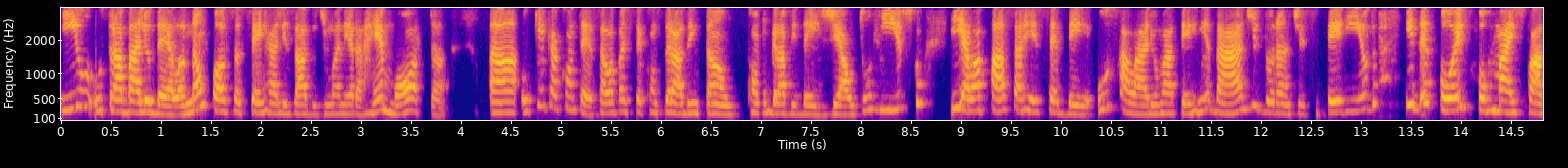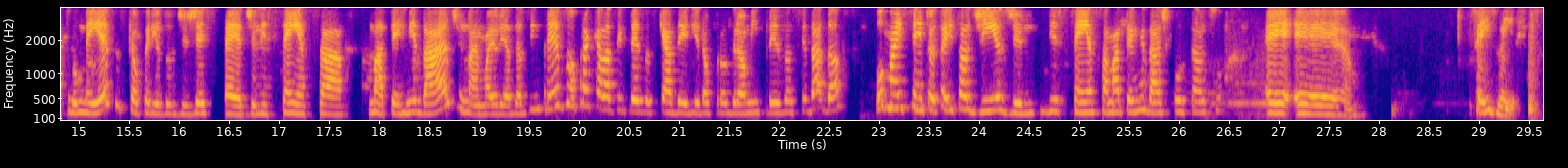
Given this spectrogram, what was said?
e o, o trabalho dela não possa ser realizado de maneira remota, ah, o que, que acontece? Ela vai ser considerada, então, como gravidez de alto risco e ela passa a receber o salário maternidade durante esse período e depois, por mais quatro meses, que é o período de, é, de licença maternidade, na maioria das empresas, ou para aquelas empresas que aderiram ao programa Empresa Cidadã, por mais 180 dias de licença maternidade, portanto, é, é, seis meses.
